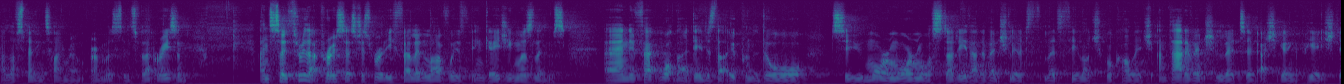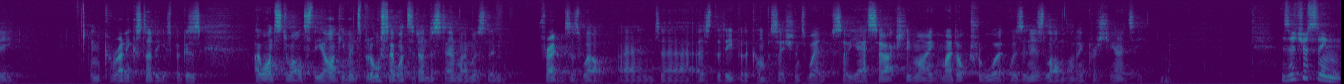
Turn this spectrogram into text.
I love spending time around, around Muslims for that reason. And so through that process, just really fell in love with engaging Muslims. And in fact, what that did is that opened the door to more and more and more study. That eventually led to, led to theological college, and that eventually led to actually getting a PhD in Quranic studies because I wanted to answer the arguments, but also I wanted to understand my Muslim friends as well. And uh, as the deeper the conversations went, so yeah, so actually my, my doctoral work was in Islam, not in Christianity. It's interesting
